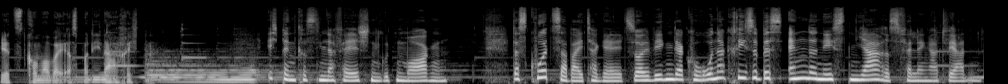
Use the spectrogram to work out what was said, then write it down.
Jetzt kommen aber erstmal die Nachrichten. Ich bin Christina Felschen, guten Morgen. Das Kurzarbeitergeld soll wegen der Corona-Krise bis Ende nächsten Jahres verlängert werden.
